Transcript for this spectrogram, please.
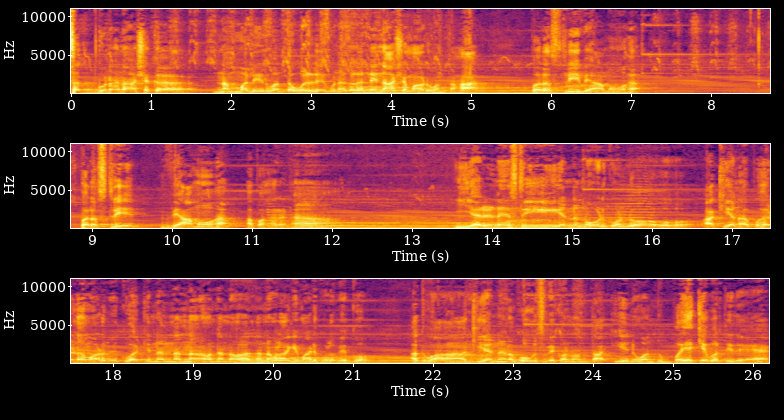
ಸದ್ಗುಣ ನಾಶಕ ನಮ್ಮಲ್ಲಿ ಇರುವಂಥ ಒಳ್ಳೆಯ ಗುಣಗಳನ್ನೇ ನಾಶ ಮಾಡುವಂತಹ ಪರಸ್ತ್ರೀ ವ್ಯಾಮೋಹ. ಪರಸ್ತ್ರೀ ವ್ಯಾಮೋಹ ಅಪಹರಣ. ಎರಡನೇ ಸ್ತ್ರೀಯನ್ನು ನೋಡಿಕೊಂಡು ಆಕೆಯನ್ನು ಅಪಹರಣ ಮಾಡಬೇಕು, ಆಕೆಯನ್ನು ನನ್ನ ನನ್ನ, ನನ್ನವಳಾಗಿ ಮಾಡಿಕೊಳ್ಳಬೇಕು, ಅಥವಾ ಆಕೆಯನ್ನು ಹೋಗಿಸ್ಬೇಕು ಅನ್ನೋಂಥ ಏನು ಒಂದು ಬಯಕೆ ಬರ್ತಿದೆ,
